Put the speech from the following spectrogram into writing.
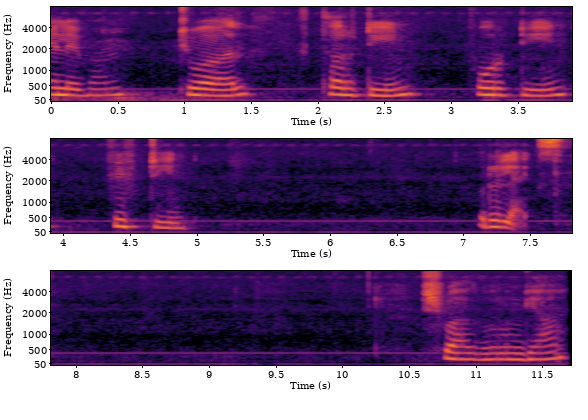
Eleven twelve thirteen fourteen fifteen. Relax. श्वास भरून घ्या.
